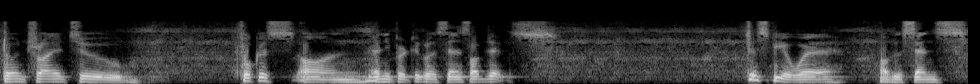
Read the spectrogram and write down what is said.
Don't try to focus on any particular sense objects. Just be aware of the sense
